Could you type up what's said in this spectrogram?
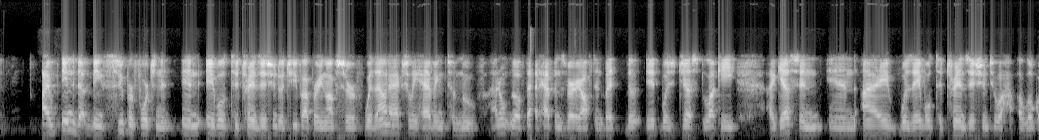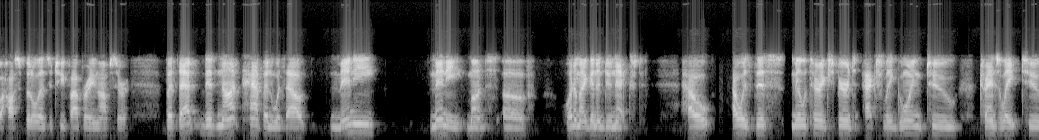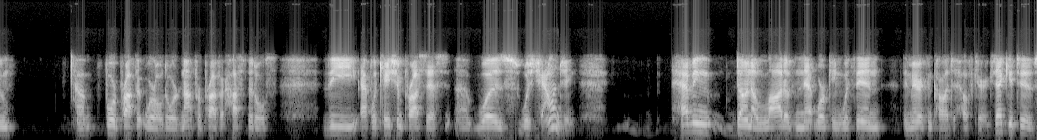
I ended up being super fortunate and able to transition to a chief operating officer without actually having to move. I don't know if that happens very often, but the, it was just lucky, I guess. And and I was able to transition to a, a local hospital as a chief operating officer, but that did not happen without many, many months of what am I going to do next? How how is this military experience actually going to translate to um, for-profit world or not-for-profit hospitals? The application process uh, was was challenging. Having done a lot of networking within the American College of Healthcare Executives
